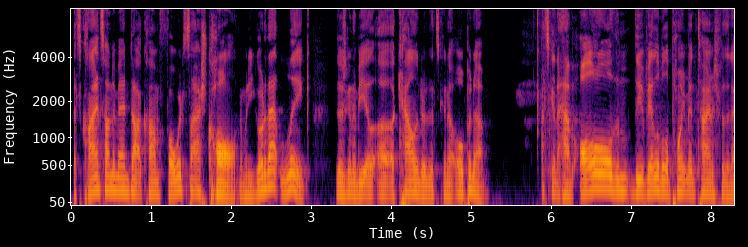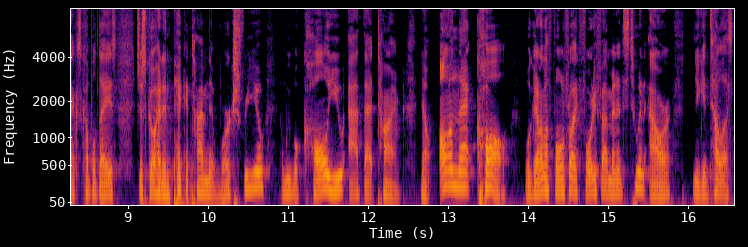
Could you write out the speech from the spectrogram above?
That's clientsondemand.com forward slash call. And when you go to that link, there's going to be a, a calendar that's going to open up. It's going to have all the, the available appointment times for the next couple days. Just go ahead and pick a time that works for you, and we will call you at that time. Now, on that call, We'll get on the phone for like 45 minutes to an hour. You can tell us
